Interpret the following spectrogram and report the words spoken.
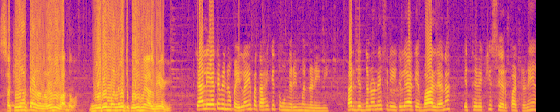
ਸਕੀਆਂ ਭੈਣਾਂ ਨਾਲੋਂ ਵੀ ਵੱਧ ਵਾ। ਮੇਰੇ ਮਨ ਵਿੱਚ ਕੋਈ ਮੈਲ ਨਹੀਂ ਹੈਗੀ। ਚੱਲ ਇਹ ਤੇ ਮੈਨੂੰ ਪਹਿਲਾਂ ਹੀ ਪਤਾ ਹੈ ਕਿ ਤੂੰ ਮੇਰੀ ਮੰਨਣੀ ਨਹੀਂ। ਪਰ ਜਿੱਦਣ ਉਹਨੇ ਸ਼ਰੀਕ ਲਿਆ ਕੇ ਬਾਹਰ ਲਿਆ ਨਾ ਇੱਥੇ ਵੇਖੀ ਸਿਰ ਪੱਟਣੇ ਆ।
